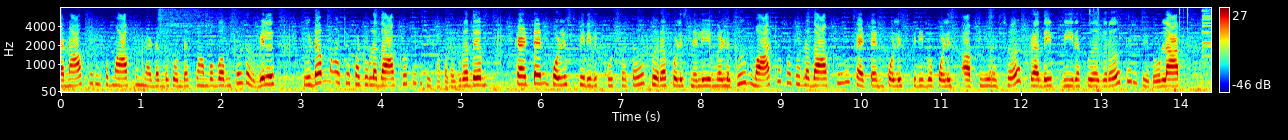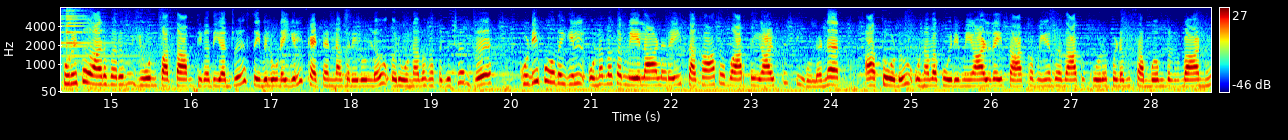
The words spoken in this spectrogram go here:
அநாகரிகமாக நடந்து கொண்ட சம்பவம் தொடர்பில் இடம் மாற்றப்பட்டுள்ளதாக தெரிவிக்கப்படுகிறது. கெட்டன் போலீஸ் பிரிவிற்குட்பட்ட பிற போலீஸ் நிலையங்களுக்கு மாற்றப்பட்டுள்ளதாக கெட்டன் போலீஸ் பிரிவு போலீஸ் அத்தியட்சர் பிரதீப் வீரசேகர தெரிவித்துள்ளார். குறித்த அறுவரும் ஜூன் பத்தாம் தேதி அன்று சிவில் உடையில் கெட்டன் நகரில் உள்ள ஒரு உணவகத்துக்கு சென்று குடிபோதையில் உணவக மேலாளரை தகாத வார்த்தையால் திட்டியுள்ளனர். அத்தோடு உணவக உரிமையாளரை தாக்க முயன்றதாக கூறப்படும் சம்பவம் தொடர்பான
